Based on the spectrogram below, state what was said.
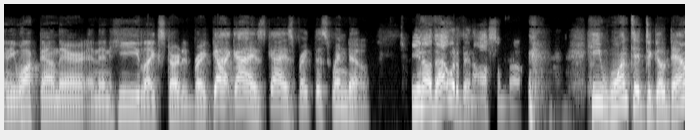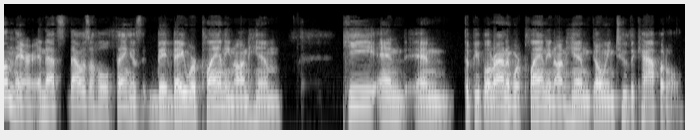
and he walked down there, and then he like started break, guys, guys, break this window. You know that would have been awesome, bro. he wanted to go down there and that's that was a whole thing is they, they were planning on him he and and the people around him were planning on him going to the capitol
